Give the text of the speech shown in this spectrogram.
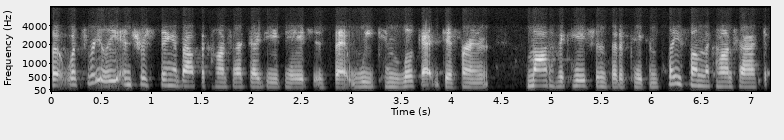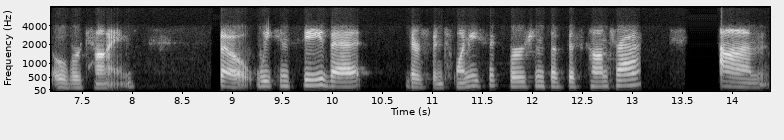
But what's really interesting about the contract ID page is that we can look at different modifications that have taken place on the contract over time. So we can see that there's been 26 versions of this contract. Um,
